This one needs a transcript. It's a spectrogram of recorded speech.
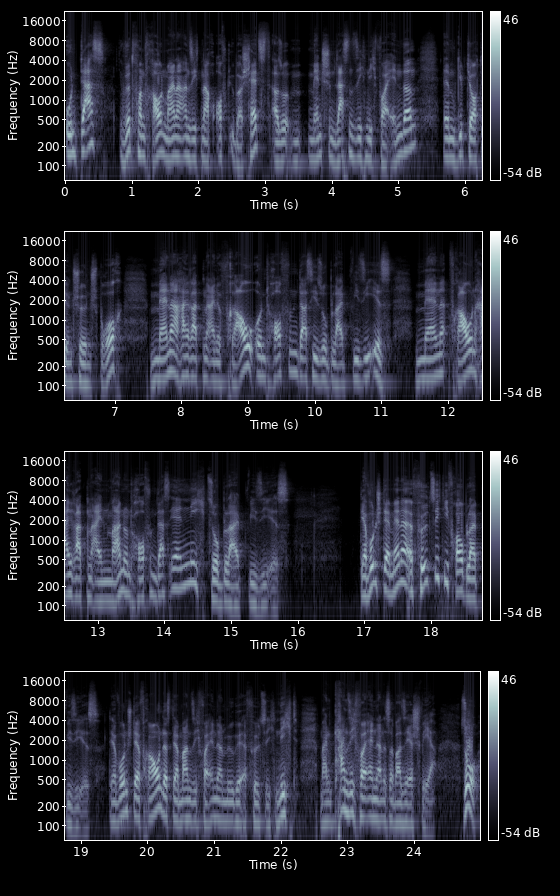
Und das wird von Frauen meiner Ansicht nach oft überschätzt. Also Menschen lassen sich nicht verändern. Ähm, gibt ja auch den schönen Spruch, Männer heiraten eine Frau und hoffen, dass sie so bleibt, wie sie ist. Männer, Frauen heiraten einen Mann und hoffen, dass er nicht so bleibt, wie sie ist. Der Wunsch der Männer erfüllt sich, die Frau bleibt, wie sie ist. Der Wunsch der Frauen, dass der Mann sich verändern möge, erfüllt sich nicht. Man kann sich verändern, ist aber sehr schwer. So,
